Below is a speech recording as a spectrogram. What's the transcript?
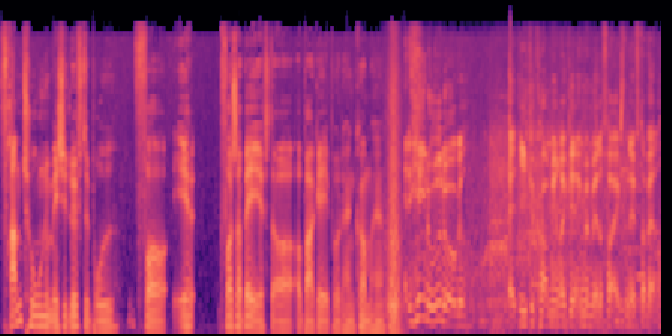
fremtone med sit løftebrud for, øh, for så bagefter at, at bakke af på det. Han kommer her. Er det helt udelukket, at I kan komme i en regering med Mette Frederiksen efter valget?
